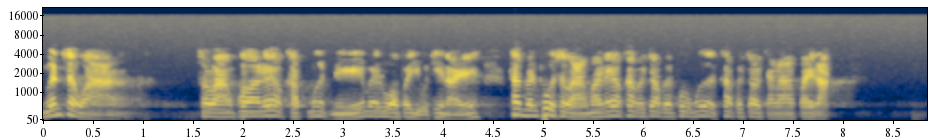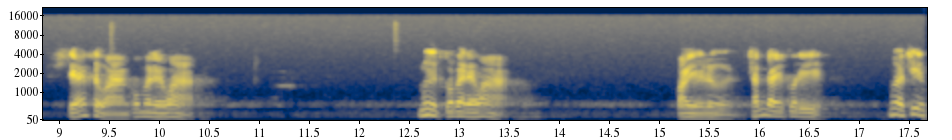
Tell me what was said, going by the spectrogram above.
เหมือนสว่างสว่างพอแล้วขับมืดหนีไม่รู้ไปอยู่ที่ไหนท่านเป็นผู้สว่างมาแล้วข้าพเจ้าเป็นผู้มืดข้าพเจ้าจะลาไปละแสงสว่างก็ไม่ได้ว่า มืดก็ไม่ได้ว่า ไปเลย ชั้นใดก็ดี เมื่อชิ้น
